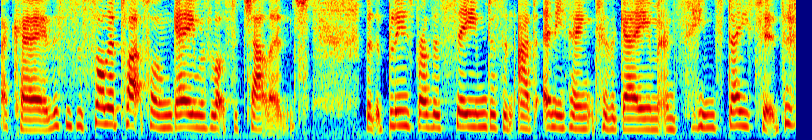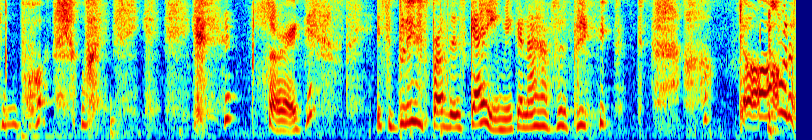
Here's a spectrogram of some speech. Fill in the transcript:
Okay, this is a solid platform game with lots of challenge. But the Blues Brothers theme doesn't add anything to the game and seems dated. Then what? Sorry. It's a Blues Brothers game. You're going to have a blues. Oh, God!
